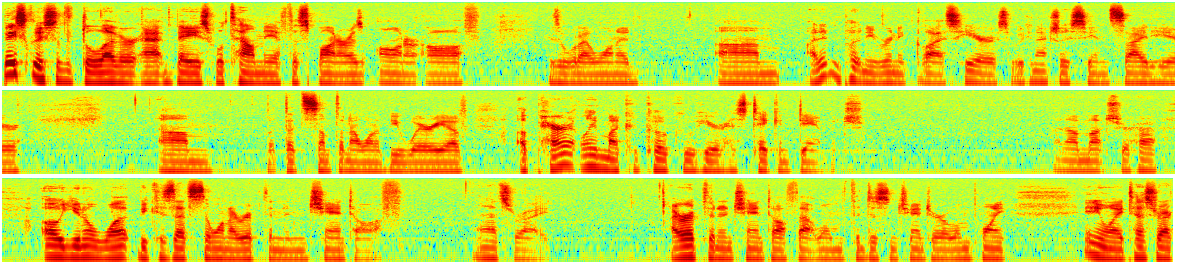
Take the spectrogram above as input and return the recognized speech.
basically so that the lever at base will tell me if the spawner is on or off, is what I wanted. Um, I didn't put any runic glass here, so we can actually see inside here. Um, but that's something I want to be wary of. Apparently my Kokoku here has taken damage. and I'm not sure how. Oh, you know what? Because that's the one I ripped an enchant off. That's right. I ripped an enchant off that one with the disenchanter at one point. Anyway, Tesseract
